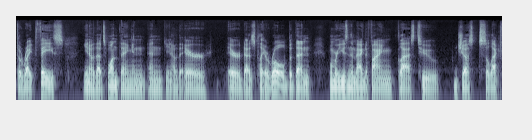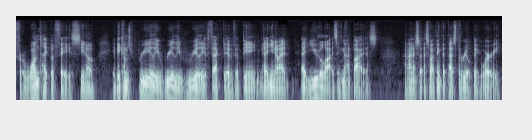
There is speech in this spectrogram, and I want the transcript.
the right face, you know that's one thing and and you know the error error does play a role but then when we're using the magnifying glass to just select for one type of face you know it becomes really really really effective at being at, you know at at utilizing that bias and so, so i think that that's the real big worry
